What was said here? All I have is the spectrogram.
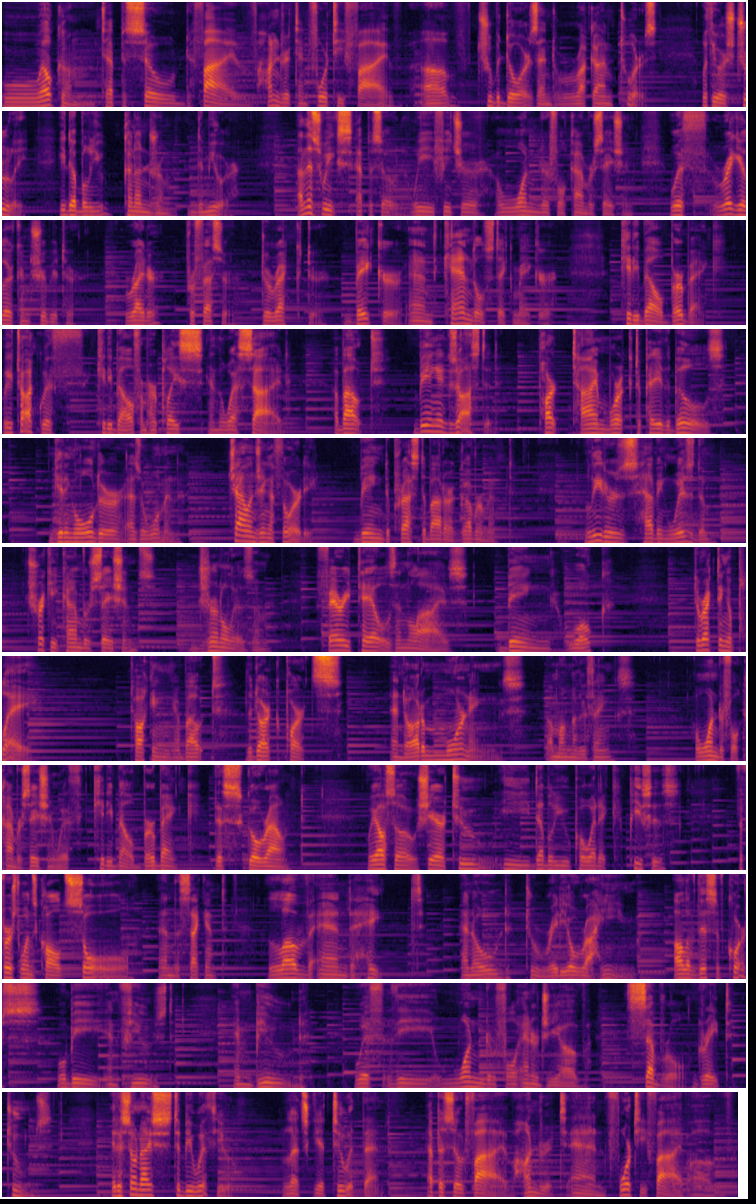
Welcome to episode 545 of Troubadours and Rock on Tours with yours truly, E.W. Conundrum Demure. On this week's episode, we feature a wonderful conversation with regular contributor, writer, professor, director, baker, and candlestick maker, Kitty Belle Burbank. We talk with Kitty Belle from her place in the West Side about being exhausted, part time work to pay the bills, getting older as a woman, challenging authority, being depressed about our government, leaders having wisdom, tricky conversations, journalism, fairy tales and lies, being woke, directing a play, talking about the dark parts and autumn mornings, among other things. A wonderful conversation with Kitty Belle Burbank this go round. We also share two EW poetic pieces. The first one's called Soul, and the second, Love and Hate, an ode to Radio Raheem. All of this, of course, will be infused, imbued with the wonderful energy of several great tunes. It is so nice to be with you. Let's get to it then. Episode 545 of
